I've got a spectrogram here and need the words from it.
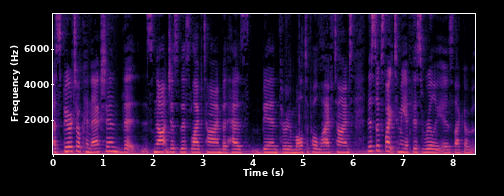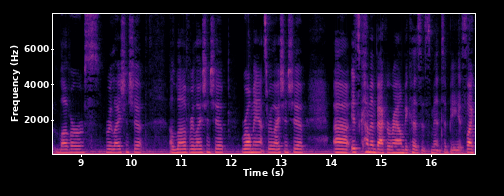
a spiritual connection that it's not just this lifetime, but has been through multiple lifetimes. This looks like to me if this really is like a lover's relationship, a love relationship, romance relationship, uh, it's coming back around because it's meant to be. It's like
